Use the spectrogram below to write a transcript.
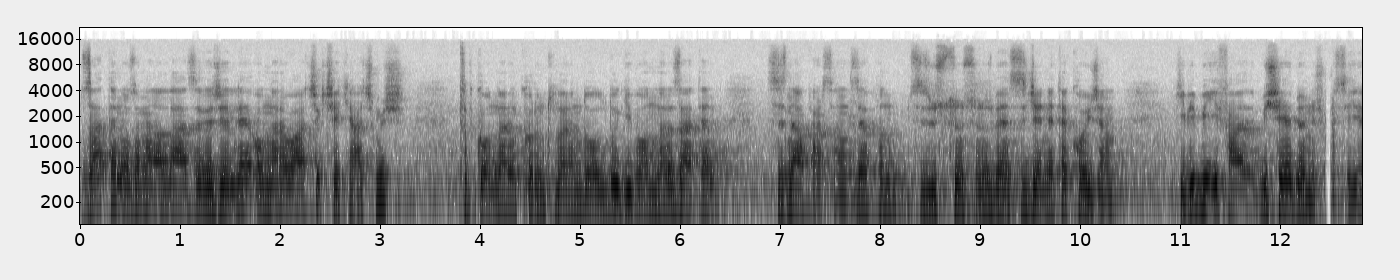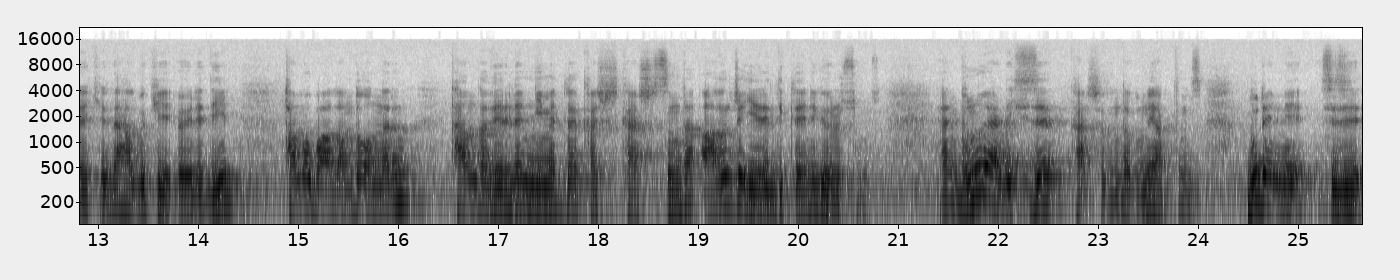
zaten o zaman Allah Azze ve Celle onlara o açık çeki açmış tıpkı onların kuruntularında olduğu gibi onları zaten siz ne yaparsanız yapın siz üstünsünüz ben sizi cennete koyacağım gibi bir ifa bir şeye dönüşmesi gerekirdi. Halbuki öyle değil. Tam o bağlamda onların tam da verilen nimetler karşı- karşısında ağırca yerildiklerini görürsünüz. Yani bunu verdik size karşılığında bunu yaptınız. Bu denli sizi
